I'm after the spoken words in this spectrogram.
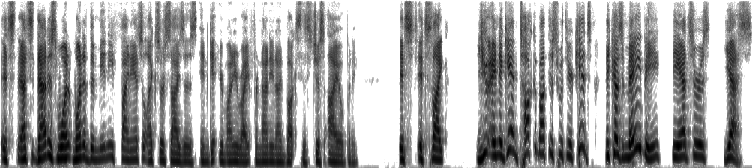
it's that's that is one one of the many financial exercises in get your money right for 99 bucks that's just eye-opening It's it's like you and again talk about this with your kids because maybe the answer is yes.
